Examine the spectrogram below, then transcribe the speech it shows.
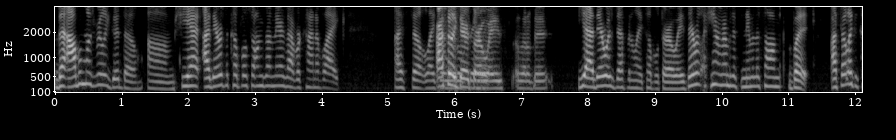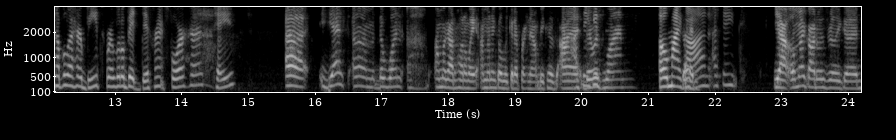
the album was really good though um she had I, there was a couple songs on there that were kind of like i felt like I feel like they're bit- throwaways a little bit yeah there was definitely a couple throwaways there was i can't remember the name of the song but i felt like a couple of her beats were a little bit different for her taste Uh, yes. Um, the one oh my god, hold on, wait. I'm gonna go look it up right now because I, I think there was one. oh my Go ahead. god i think Yeah. Oh my god, was really good.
